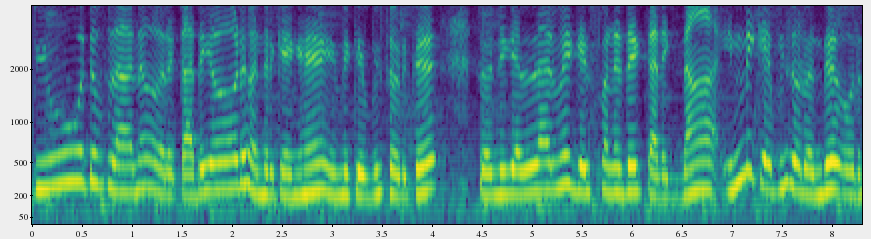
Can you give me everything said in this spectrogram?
பியூட்டிஃபுல்லான ஒரு கதையோடு வந்திருக்கேங்க இன்றைக்கி எபிசோடுக்கு ஸோ நீங்கள் எல்லாருமே கெஸ் பண்ணதே கரெக்ட் தான். இன்றைக்கி எபிசோடு வந்து ஒரு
